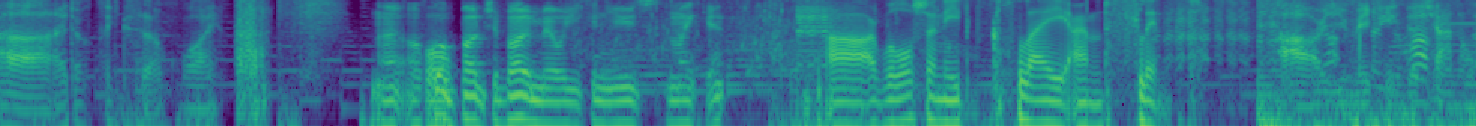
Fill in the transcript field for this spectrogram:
uh, I don't think so. Why? No, I've got a bunch of bone meal you can use to make it. Uh, I will also need clay and flint. Ah, are you making the channel?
